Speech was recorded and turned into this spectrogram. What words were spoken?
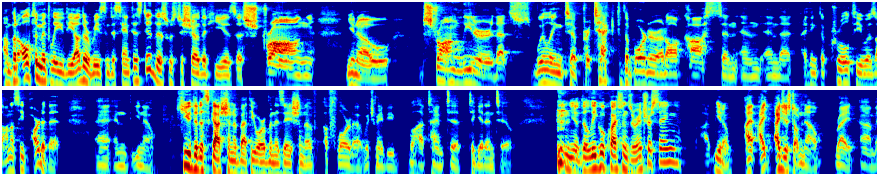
Um, but ultimately the other reason desantis did this was to show that he is a strong you know strong leader that's willing to protect the border at all costs and and and that i think the cruelty was honestly part of it. And, and you know cue the discussion about the urbanization of, of florida which maybe we'll have time to to get into you know the legal questions are interesting you know, I, I just don't know, right? Um,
